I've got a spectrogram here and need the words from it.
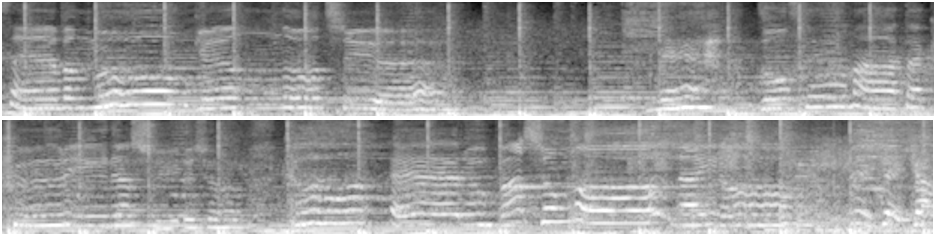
せば無限の地へねえどうせまた繰り出しでしょ帰る場所もないの全完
